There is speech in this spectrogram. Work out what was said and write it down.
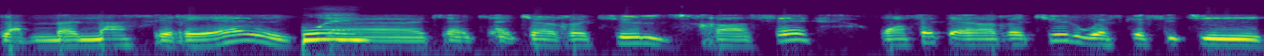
la menace est réelle, qu'il y, a un recul du français, ou en fait un recul, ou est-ce que c'est une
